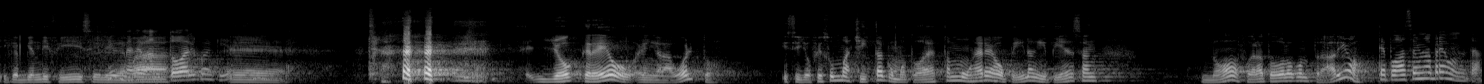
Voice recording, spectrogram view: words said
y que es bien difícil y me demás. levantó algo aquí. Eh, yo creo en el aborto. Y si yo fuese un machista, como todas estas mujeres opinan y piensan, no, fuera todo lo contrario. ¿Te puedo hacer una pregunta?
